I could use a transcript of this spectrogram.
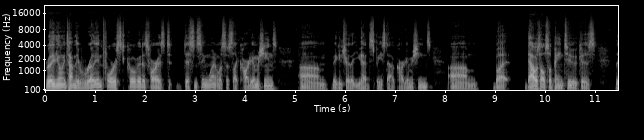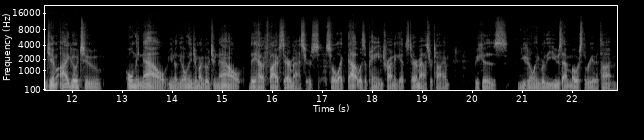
really the only time they really enforced COVID as far as d- distancing went was just like cardio machines, um, making sure that you had spaced out cardio machines. Um, but that was also pain too because the gym I go to only now, you know, the only gym I go to now, they have five stairmasters. So like that was a pain trying to get stairmaster time because you can only really use at most three at a time.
